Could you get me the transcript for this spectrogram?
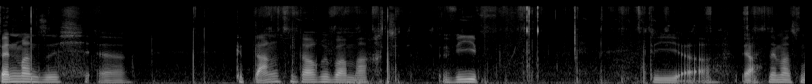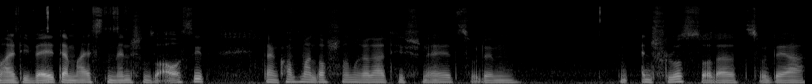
wenn man sich äh, Gedanken darüber macht, wie die, äh, ja, nennen wir es mal, die Welt der meisten Menschen so aussieht, dann kommt man doch schon relativ schnell zu dem Entschluss oder zu der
